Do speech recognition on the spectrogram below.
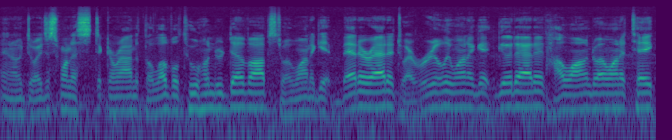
You know, do I just want to stick around at the level 200 DevOps? Do I want to get better at it? Do I really want to get good at it? How long do I want to take?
